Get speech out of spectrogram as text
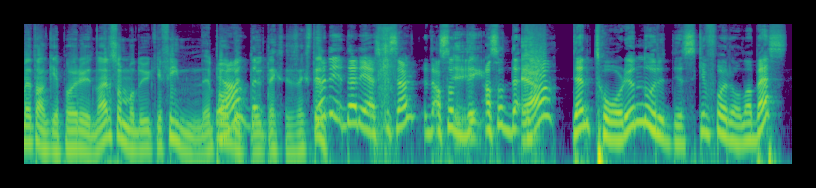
med tanke på Runar, så må du ikke finne på Ja, å bytte ut det, XC60. er det, det er det jeg skulle sagt. Altså, det, altså Ja, Den tåler jo nordiske forholda best.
